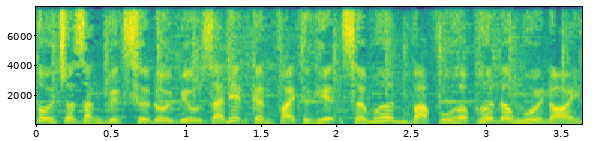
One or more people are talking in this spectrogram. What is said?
tôi cho rằng việc sửa đổi biểu giá điện cần phải thực hiện sớm hơn và phù hợp hơn ông Hồi nói.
